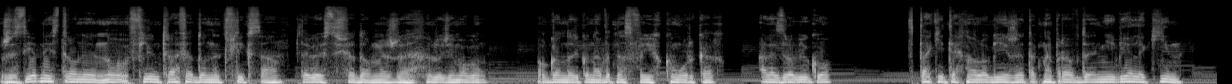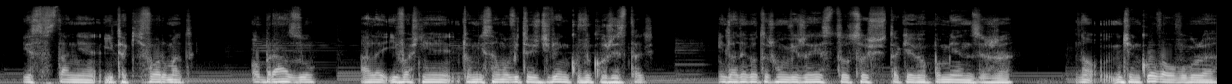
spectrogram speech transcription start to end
że z jednej strony no, film trafia do Netflixa, tego jest świadomy, że ludzie mogą oglądać go nawet na swoich komórkach, ale zrobił go w takiej technologii, że tak naprawdę niewiele kin jest w stanie i taki format obrazu, ale i właśnie tą niesamowitość dźwięku wykorzystać. I dlatego też mówi, że jest to coś takiego pomiędzy, że no, dziękował w ogóle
